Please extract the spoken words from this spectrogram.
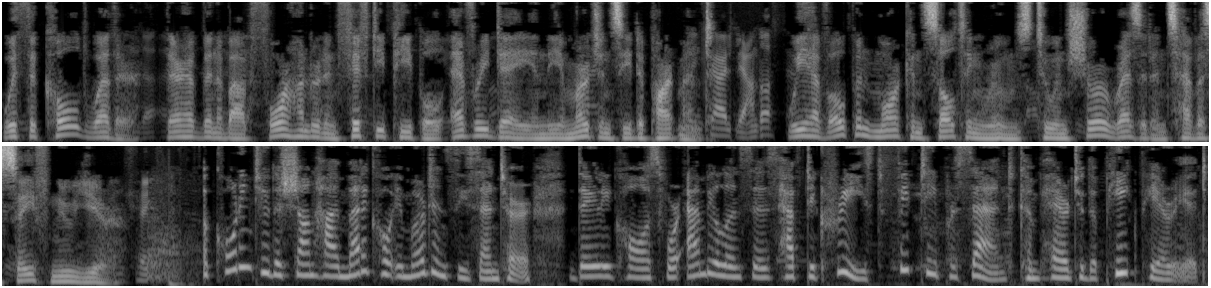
With the cold weather, there have been about 450 people every day in the emergency department. We have opened more consulting rooms to ensure residents have a safe new year. According to the Shanghai Medical Emergency Center, daily calls for ambulances have decreased 50% compared to the peak period.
